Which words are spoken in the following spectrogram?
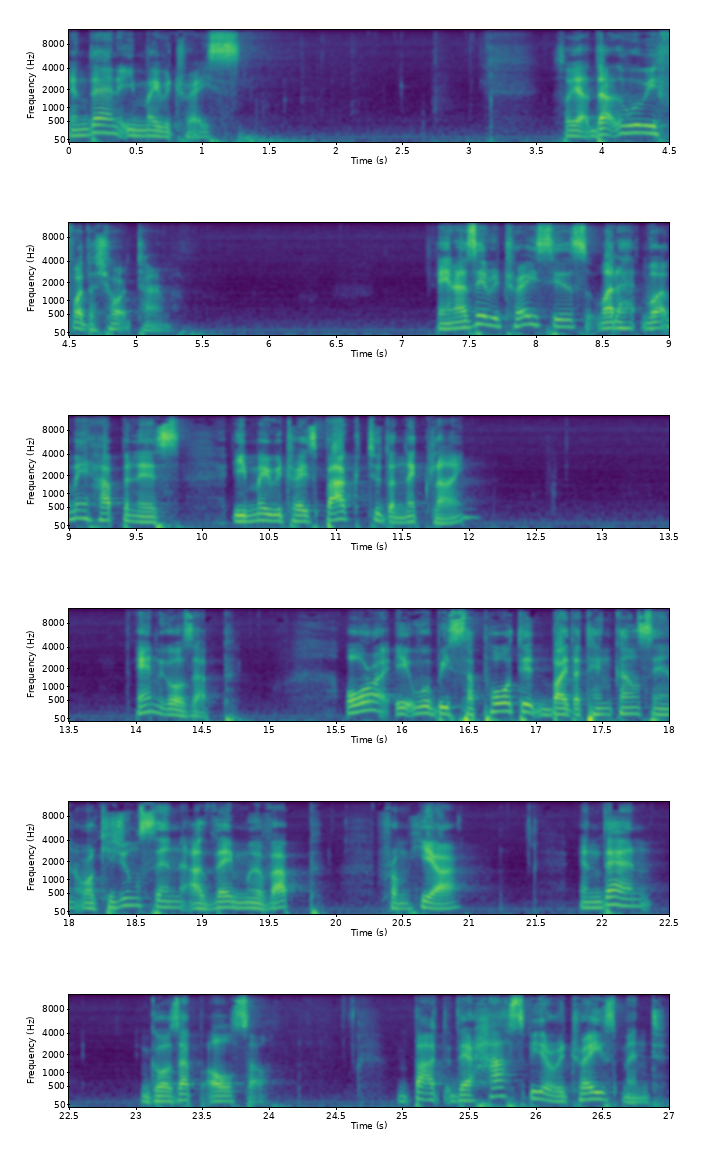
And then it may retrace. So yeah, that will be for the short term. And as it retraces, what, what may happen is it may retrace back to the neckline and goes up. Or it will be supported by the Tenkan-sen or Kijun-sen as they move up from here and then goes up also. But there has to be a retracement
